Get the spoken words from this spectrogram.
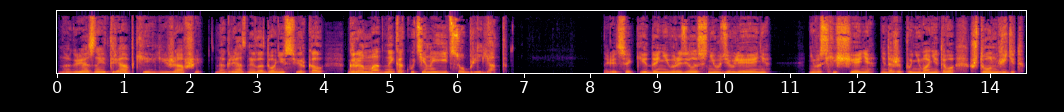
На грязной тряпке, лежавшей на грязной ладони, сверкал громадный, как утиное яйцо, бриллиант. На лице Кида не выразилось ни удивления, ни восхищения, ни даже понимания того, что он видит.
